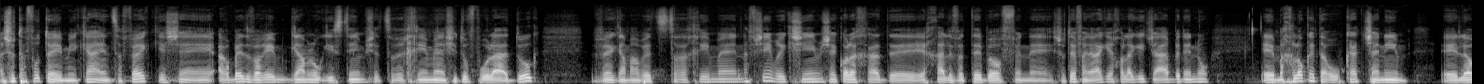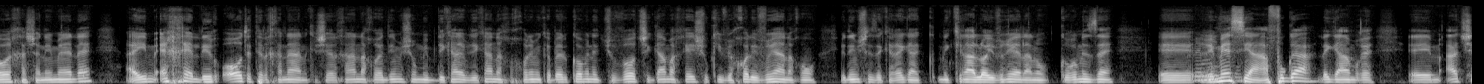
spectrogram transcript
השותפות העמיקה, אין ספק, יש אה, הרבה דברים גם לוגיסטיים שצריכים שיתוף פעולה הדוק, וגם הרבה צרכים נפשיים, רגשיים, שכל אחד יכל לבטא באופן שוטף. אני רק יכול להגיד שהיה בינינו מחלוקת ארוכת שנים אה, לאורך השנים האלה, האם איך אה, לראות את אלחנן, כשאלחנן אנחנו יודעים שהוא מבדיקה לבדיקה, אנחנו יכולים לקבל כל מיני תשובות שגם אחרי שהוא כביכול עברי, אנחנו יודעים שזה כרגע נקרא לא עברי, אלא אנחנו קוראים לזה אה. רמיסיה, הפוגה לגמרי. אה, עד, ש...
